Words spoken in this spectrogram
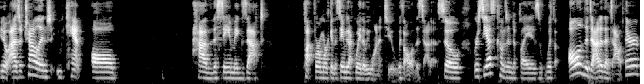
you know, as a challenge, we can't all have the same exact platform work in the same exact way that we want it to with all of this data. So where CS comes into play is with all of the data that's out there,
